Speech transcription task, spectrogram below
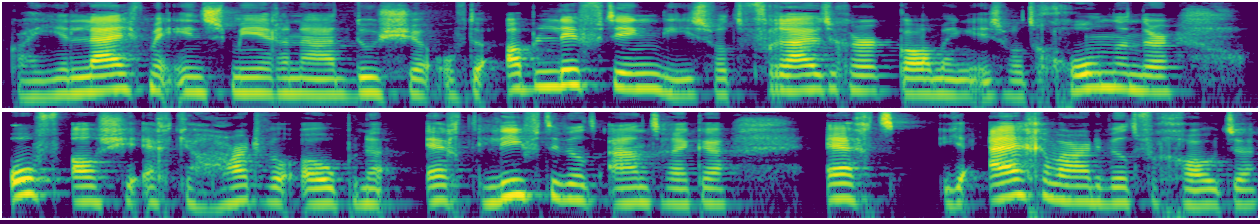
Kan je je lijf mee insmeren na het douchen. Of de uplifting, die is wat fruitiger. Calming is wat grondender. Of als je echt je hart wil openen, echt liefde wilt aantrekken, echt je eigen waarde wilt vergroten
